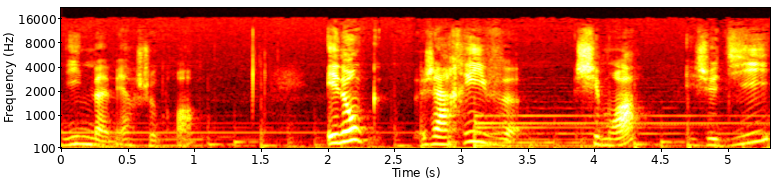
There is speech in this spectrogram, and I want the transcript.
ni de ma mère, je crois. Et donc, j'arrive chez moi et je dis,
